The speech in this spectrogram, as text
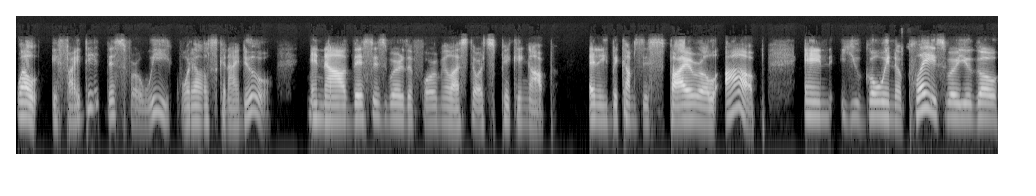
well, if I did this for a week, what else can I do? Mm-hmm. And now this is where the formula starts picking up and it becomes this spiral up. And you go in a place where you go,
